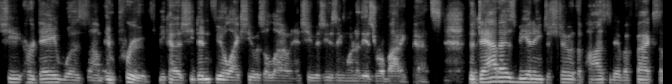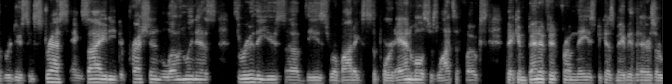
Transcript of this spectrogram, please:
she her day was um, improved because she didn't feel like she was alone and she was using one of these robotic pets. The data is beginning to show the positive effects of reducing stress, anxiety, depression, loneliness through the use of these robotic support animals. There's lots of folks that can benefit from these because maybe there's a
